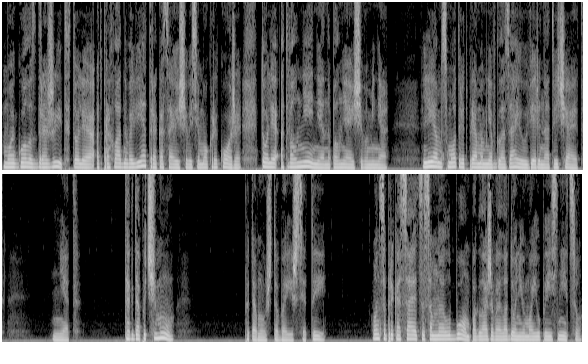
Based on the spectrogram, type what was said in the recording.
Мой голос дрожит то ли от прохладного ветра, касающегося мокрой кожи, то ли от волнения, наполняющего меня. Лем смотрит прямо мне в глаза и уверенно отвечает. «Нет». «Тогда почему?» «Потому что боишься ты». Он соприкасается со мной лбом, поглаживая ладонью мою поясницу.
